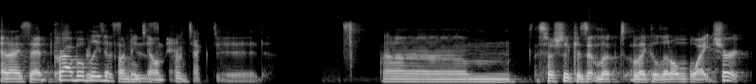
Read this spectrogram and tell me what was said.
And I said probably the is ponytail man. protected. Um, especially because it looked like a little white shirt,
